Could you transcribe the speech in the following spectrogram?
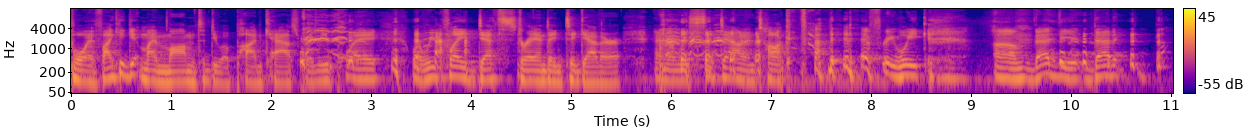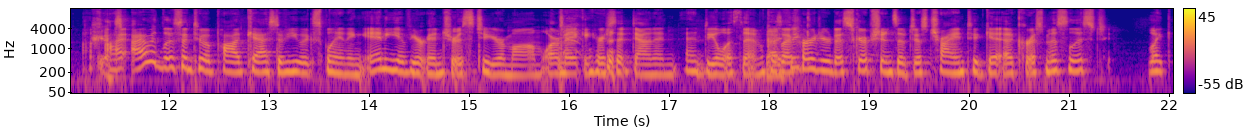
Boy, if I could get my mom to do a podcast where we play where we play Death Stranding together and then we sit down and talk about it every week, um, that'd be that. I, I would listen to a podcast of you explaining any of your interests to your mom or making her sit down and, and deal with them because I've think- heard your descriptions of just trying to get a Christmas list like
